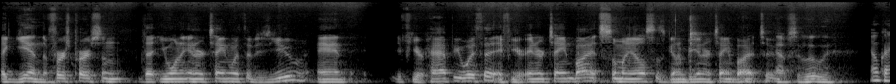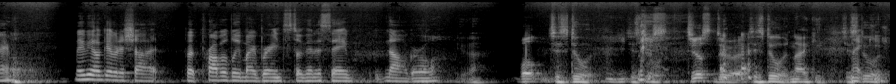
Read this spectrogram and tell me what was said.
again, the first person that you want to entertain with it is you. And if you're happy with it, if you're entertained by it, somebody else is going to be entertained by it too. Absolutely. Okay. Maybe I'll give it a shot, but probably my brain's still going to say, no, girl. Yeah. Well, Just do it. Just do it. just, just do it. Just do it, Nike. Just do it.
